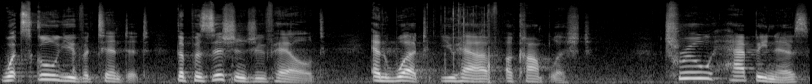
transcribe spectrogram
what school you've attended, the positions you've held, and what you have accomplished. True happiness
